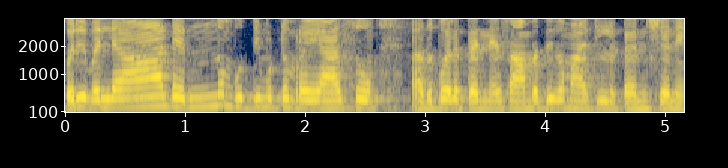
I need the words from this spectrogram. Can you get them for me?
ഒരു വല്ലാണ്ട് എന്നും ബുദ്ധിമുട്ടും പ്രയാസവും അതുപോലെ തന്നെ സാമ്പത്തികമായിട്ടുള്ള ടെൻഷന്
